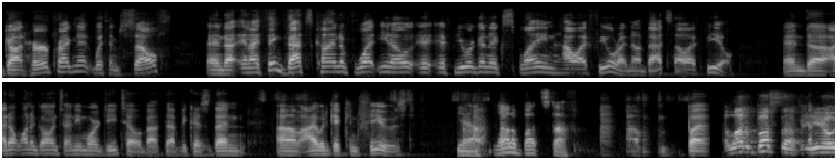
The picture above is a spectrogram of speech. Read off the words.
got her pregnant with himself. And uh, and I think that's kind of what you know. If you were going to explain how I feel right now, that's how I feel. And uh, I don't want to go into any more detail about that because then um, I would get confused. Yeah, a lot of butt stuff. Um, but a lot of butt stuff. You know,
